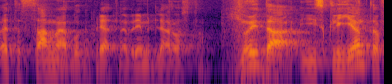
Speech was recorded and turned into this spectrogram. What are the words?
это самое благоприятное время для роста. Ну и да, из клиентов,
